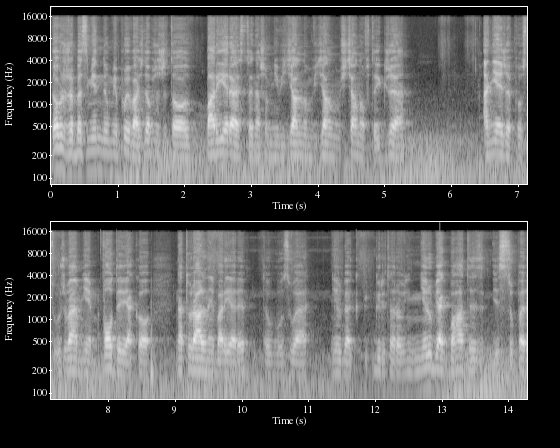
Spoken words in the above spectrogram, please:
Dobrze, że bezimienny umie pływać, dobrze, że to bariera jest tutaj naszą niewidzialną, widzialną ścianą w tej grze, a nie, że po prostu używałem, nie wiem, wody jako naturalnej bariery. To było złe. Nie lubię jak gry to robi. Nie lubię jak bohater jest super,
